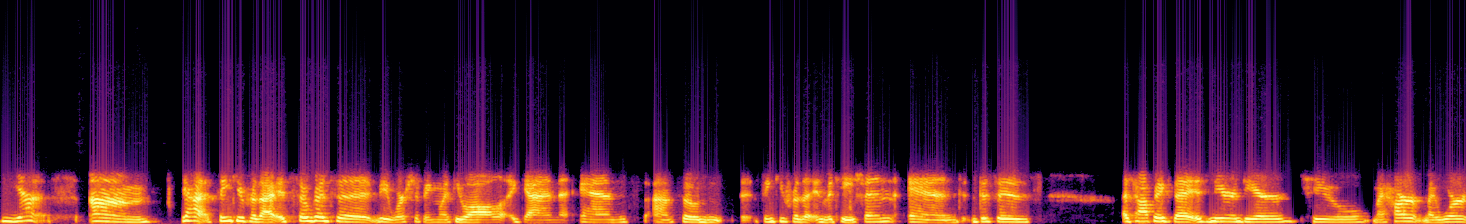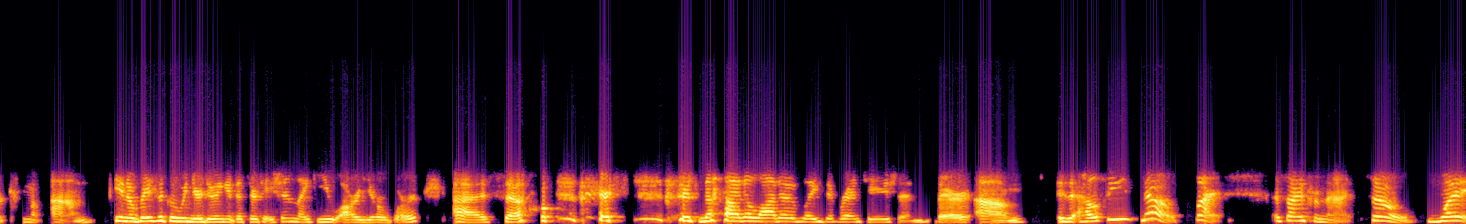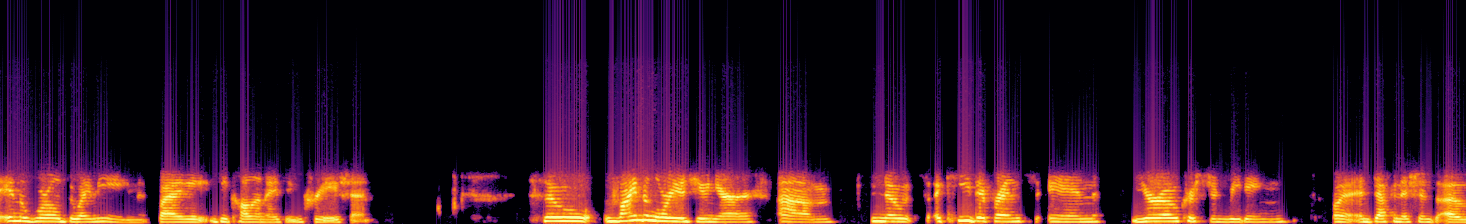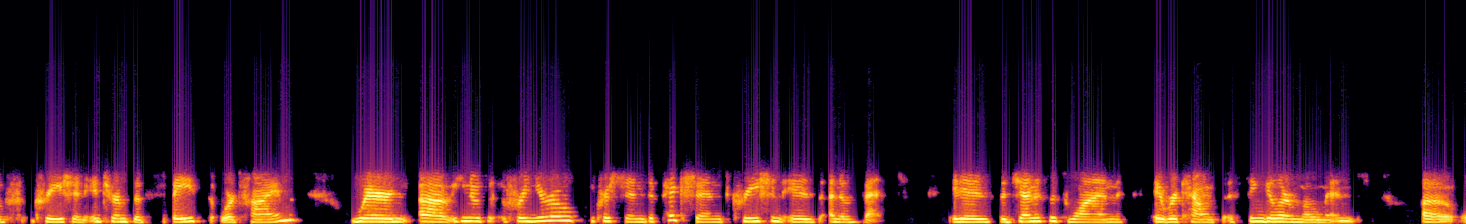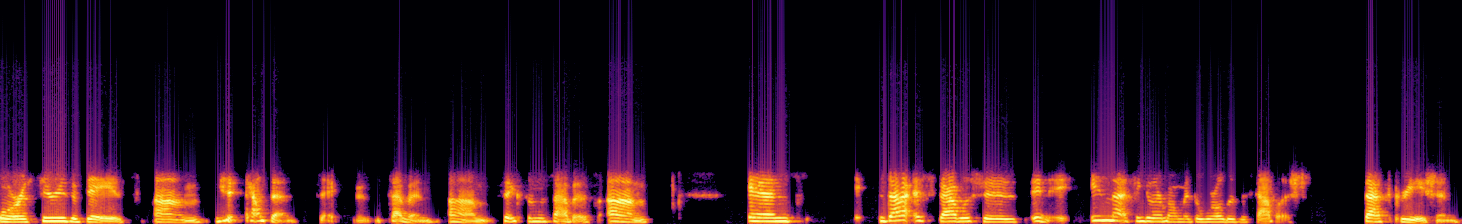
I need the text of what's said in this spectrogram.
Yes. Um, yeah, thank you for that. It's so good to be worshiping with you all again. And um, so thank you for the invitation. And this is a topic that is near and dear to my heart, my work. Um, you know, basically, when you're doing a dissertation, like you are your work. Uh, so there's, there's not a lot of like differentiation there. Um, is it healthy? No. But aside from that, so what in the world do I mean by decolonizing creation? So Vine Deloria Jr. Um, notes a key difference in Euro Christian reading and definitions of creation in terms of space or time, where uh, he notes for Euro Christian depictions, creation is an event. It is the Genesis 1. It recounts a singular moment uh, or a series of days. Um, count them six, seven, um, six in the Sabbath. Um, and that establishes, in, in that singular moment, the world is established. That's creation.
